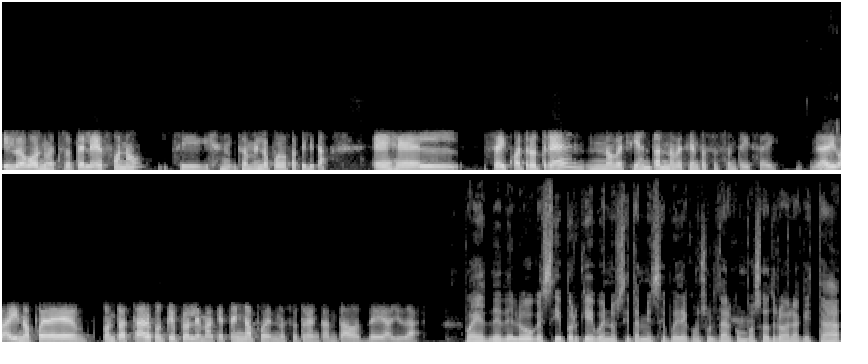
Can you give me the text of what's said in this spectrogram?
y luego nuestro teléfono, si también lo puedo facilitar, es el 643-900-966. Ya digo, ahí nos puede contactar, cualquier problema que tenga, pues nosotros encantados de ayudar. Pues desde luego que sí, porque bueno, sí también se puede consultar con vosotros ahora que está,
